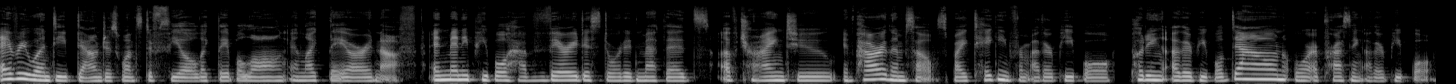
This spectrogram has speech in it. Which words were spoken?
Everyone deep down just wants to feel like they belong and like they are enough. And many people have very distorted methods of trying to empower themselves by taking from other people, putting other people down, or oppressing other people.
